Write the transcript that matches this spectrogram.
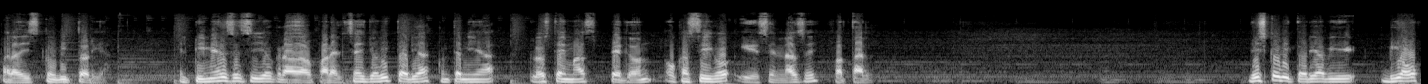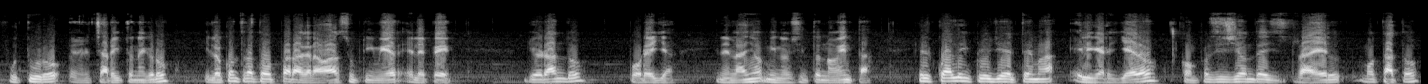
para Discos Victoria. El primer sencillo grabado para el sello Victoria contenía los temas Perdón o Castigo y Desenlace Fatal. Disco Victoria vio futuro en el Charrito Negro y lo contrató para grabar su primer LP, Llorando por ella, en el año 1990, el cual incluye el tema El Guerrillero, composición de Israel Motato,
